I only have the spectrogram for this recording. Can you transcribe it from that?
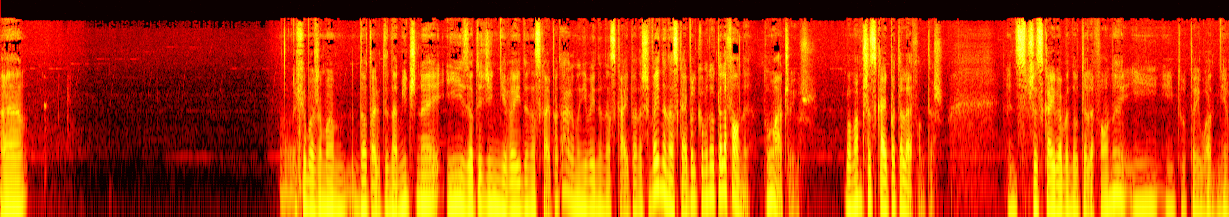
E, chyba, że mam dotak dynamiczny i za tydzień nie wejdę na Skype'a. Tak, no nie wejdę na Skype'a. Znaczy wejdę na Skype'a, tylko będą telefony. Tłumaczę już. Bo mam przez Skype'a telefon też. Więc przez Skype'a będą telefony i, i tutaj ładnie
